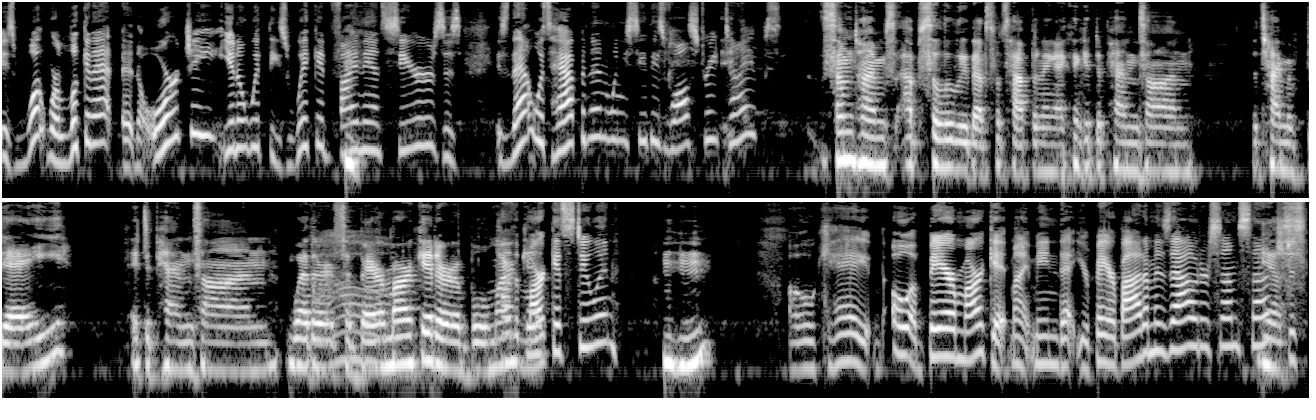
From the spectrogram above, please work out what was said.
is what we're looking at an orgy? You know, with these wicked financiers? Is is that what's happening when you see these Wall Street types? Sometimes, absolutely, that's what's happening. I think it depends on the time of day. It depends on whether it's a bear Oh. market or a bull market. How the market's doing? hmm Okay. Oh, a bear market might mean that your bare bottom is out or some such. Yes. Just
